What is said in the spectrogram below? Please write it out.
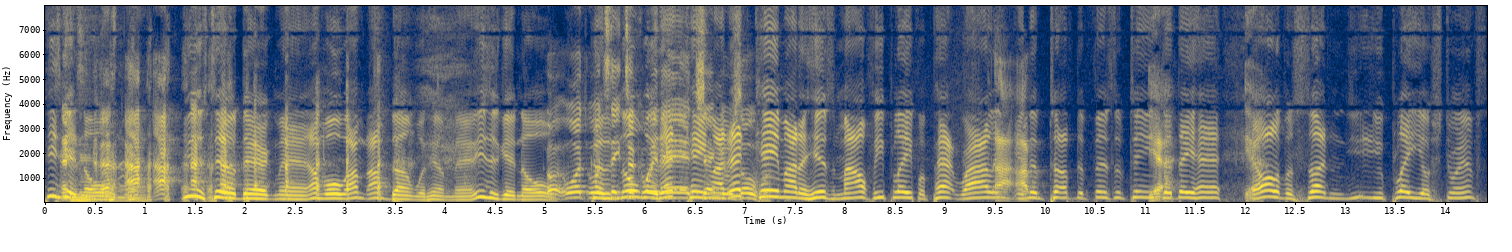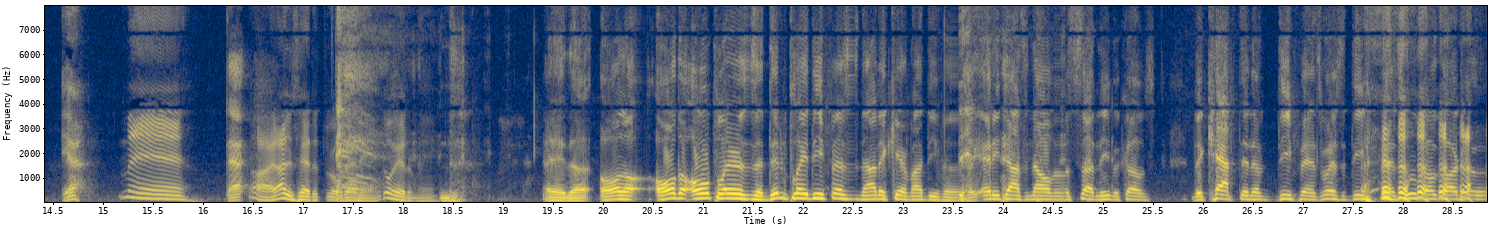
He's getting old, man. You just tell Derek, man, I'm old. I'm, I'm done with him, man. He's just getting old. What- what- 'Cause no took way that came out. That over. came out of his mouth. He played for Pat Riley I- and I- them tough defensive teams Yeah. that they had. And Yeah. all of a sudden you, you play your strengths, Yeah. man. That. All right, I just had to throw that in. Go ahead, man. Hey, the all the all the old players that didn't play defense now they care about defense. Like Eddie Johnson, now all of a sudden he becomes the captain of defense. Where's the defense? Who gonna guard who?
